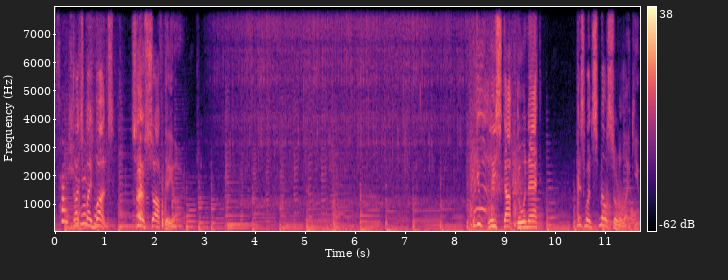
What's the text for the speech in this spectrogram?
Sam się Touch my buns. See how soft they are. Would you please stop doing that? This one smells sort of like you.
